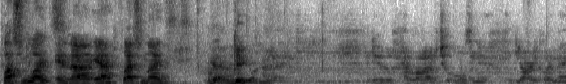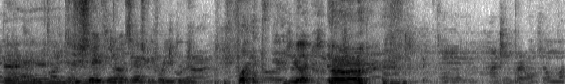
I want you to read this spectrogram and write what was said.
Flashing lights. uh, yeah, flashing lights. Yeah, get it going. Uh, I do have a lot of tools and the yard equipment. Yeah, and yeah, lots yeah. of Did you shave your nose hairs before you did that? What? You're like, uh, uh. and hunting probably won't film much.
